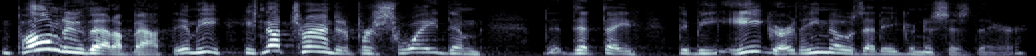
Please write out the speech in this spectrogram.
And Paul knew that about them. He, he's not trying to persuade them that, they be eager. He knows that eagerness is there.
